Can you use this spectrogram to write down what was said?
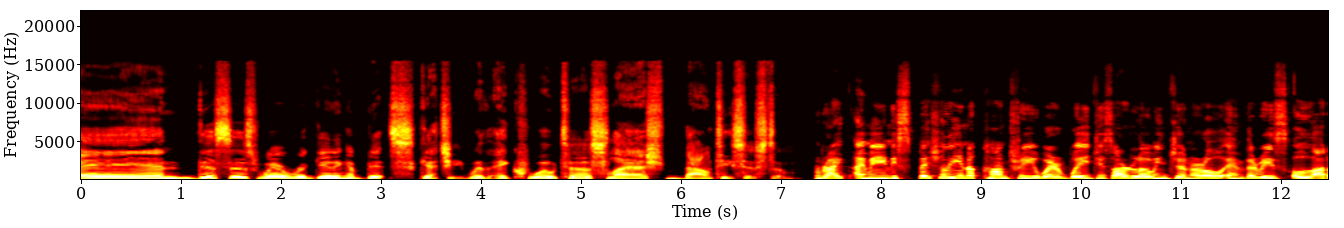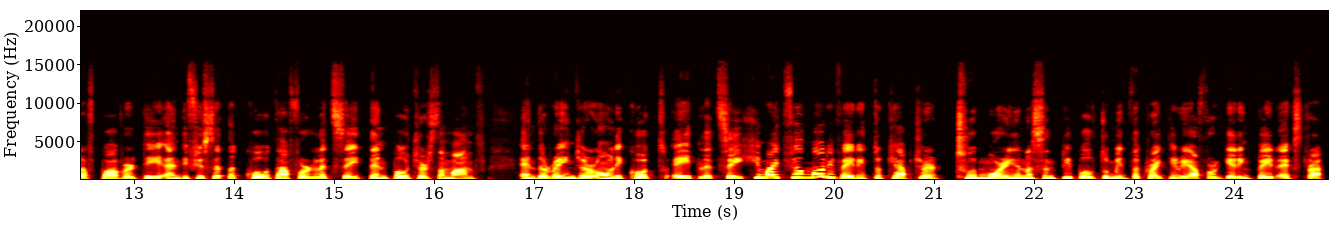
And this is where we're getting a bit sketchy with a quota slash bounty system. Right? I mean, especially in a country where wages are low in general and there is a lot of poverty. And if you set a quota for, let's say, 10 poachers a month and the ranger only caught eight, let's say, he might feel motivated to capture two more innocent people to meet the criteria for getting paid extra.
